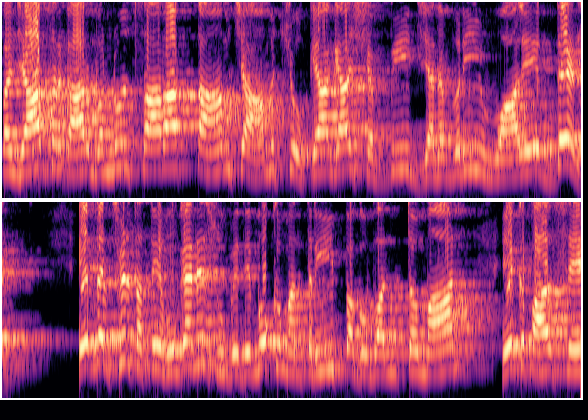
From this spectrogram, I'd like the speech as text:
ਪੰਜਾਬ ਸਰਕਾਰ ਵੱਲੋਂ ਸਾਰਾ ਤਾਮ-ਝਾਮ ਝੋਕਿਆ ਗਿਆ 26 ਜਨਵਰੀ ਵਾਲੇ ਦਿਨ। ਇੱਧਰ ਫਿਰ ਤੱਤੇ ਹੋ ਗਏ ਨੇ ਸੂਬੇ ਦੇ ਮੁੱਖ ਮੰਤਰੀ ਭਗਵੰਤ ਮਾਨ। ਇੱਕ ਪਾਸੇ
